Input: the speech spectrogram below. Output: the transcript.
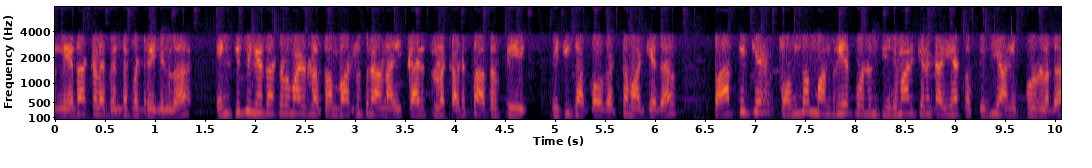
നേതാക്കളെ ബന്ധപ്പെട്ടിരിക്കുന്നത്. എൻ സി പി നേതാക്കളുമായുള്ള സംഭാഷണത്തിലാണ് ഇക്കാര്യത്തിലുള്ള കടുത്ത അതൃപ്തി പി സി ചാക്കോ വ്യക്തമാക്കിയത്. പാർട്ടിക്ക് സ്വന്തം മന്ത്രിയെ പോലും തീരുമാനിക്കാൻ കഴിയാത്ത സ്ഥിതിയാണ് ഇപ്പോഴുള്ളത്.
